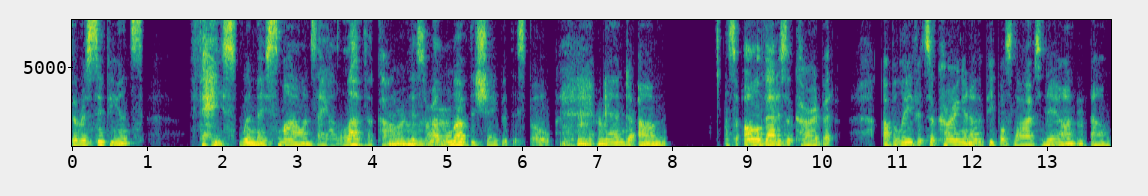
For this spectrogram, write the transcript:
the recipients face when they smile and say, I love the color of this, or I love the shape of this bowl. And um, so all of that has occurred, but I believe it's occurring in other people's lives now and, um,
